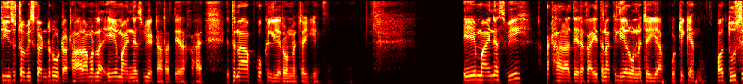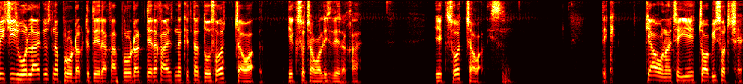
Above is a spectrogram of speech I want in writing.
324 का अंडर रूट 18 मतलब ए माइनस भी अठारह दे रखा है। इतना आपको क्लियर होना चाहिए। ए माइनस भी अठारह दे रखा है। इतना क्लियर होना चाहिए आपको, ठीक है? और दूसरी चीज़ बोल है कि उसने प्रोडक्ट दे रखा है। प्रोडक्ट दे रखा है, इसने कितना? दो सौ चवा, एक सौ चवालीस दे रखा है। एक सौ चवालीस। देखिए, क्या होना चाहिए? चौबीस और छः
